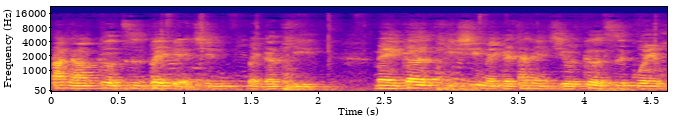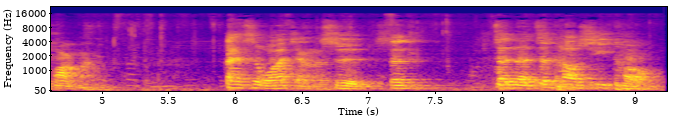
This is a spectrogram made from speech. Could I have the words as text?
大家要各自备点心，每个体每个体系每个家庭机会各自规划嘛。但是我要讲的是，真真的这套系统，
